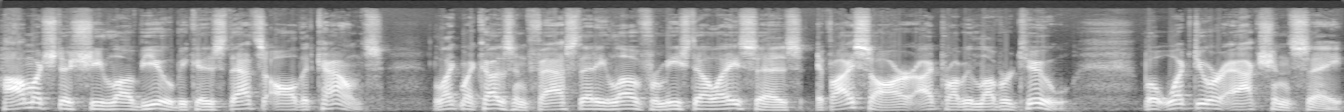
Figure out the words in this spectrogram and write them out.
how much does she love you? Because that's all that counts. Like my cousin, Fast Eddie Love from East LA says, if I saw her, I'd probably love her too. But what do her actions say?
